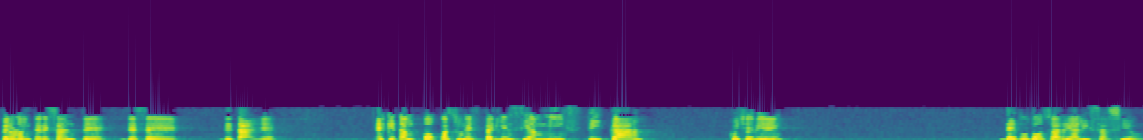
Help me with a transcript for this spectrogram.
Pero lo interesante de ese detalle es que tampoco es una experiencia mística, escuche bien, de dudosa realización.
